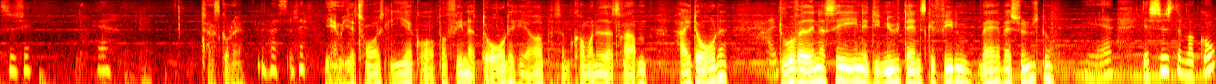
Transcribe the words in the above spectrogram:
Synes jeg. Tak skal du have. Var så lidt. Jamen, jeg tror også lige, at jeg går op og finder Dorte heroppe, som kommer ned ad trappen. Hej Dorte. Du har været inde og se en af de nye danske film. Hvad, hvad synes du? Ja, jeg synes, det var god.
